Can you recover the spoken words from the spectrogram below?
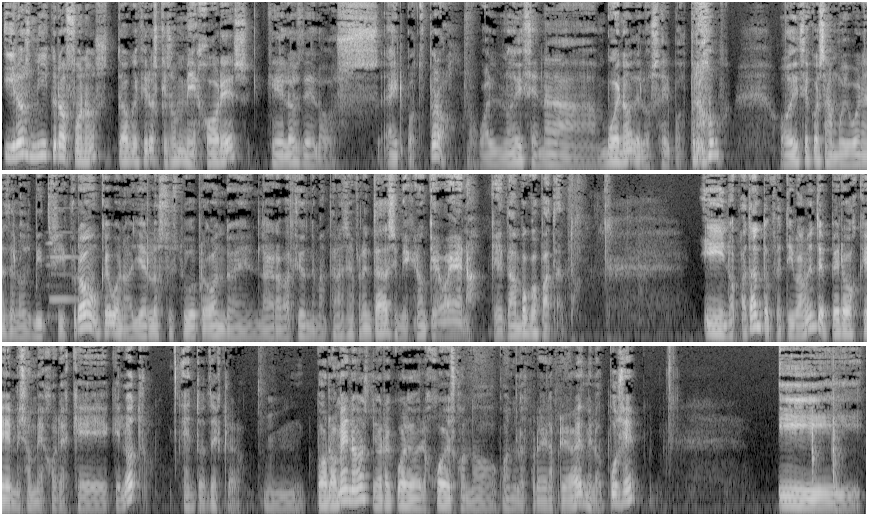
Y los micrófonos, tengo que deciros que son mejores que los de los AirPods Pro, lo cual no dice nada bueno de los AirPods Pro, o dice cosas muy buenas de los Beats Pro, aunque bueno, ayer los estuve probando en la grabación de Manzanas Enfrentadas y me dijeron que bueno, que tampoco es para tanto. Y no es para tanto, efectivamente, pero es que son mejores que, el otro. Entonces, claro, mm, por lo menos, yo recuerdo el jueves cuando, cuando los probé la primera vez, me lo puse y,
